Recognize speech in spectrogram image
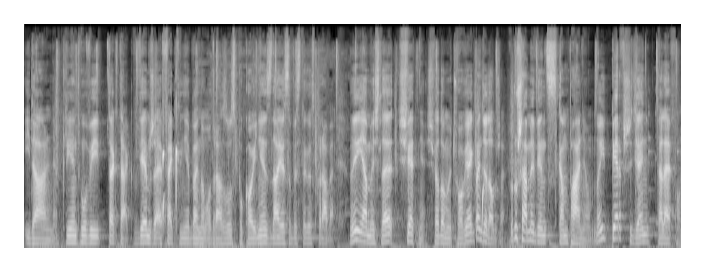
idealnie. Klient mówi, tak, tak, wiem, że efekty nie będą od razu, spokojnie, zdaję sobie z tego sprawę. No i ja myślę, świetnie, świadomy człowiek, będzie dobrze. Ruszamy więc z kampanią. No i pierwszy dzień telefon.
